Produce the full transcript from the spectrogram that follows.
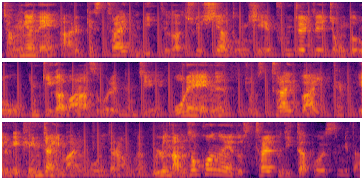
작년에 아르켓 스트라이프 니트가 출시와 동시에 품절될 정도로 인기가 많아서 그랬는지 올해에는 좀 스트라이프 아이템 이런 게 굉장히 많이 보이더라고요. 물론 남성 코너에도 스트라이프 니트가 보였습니다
